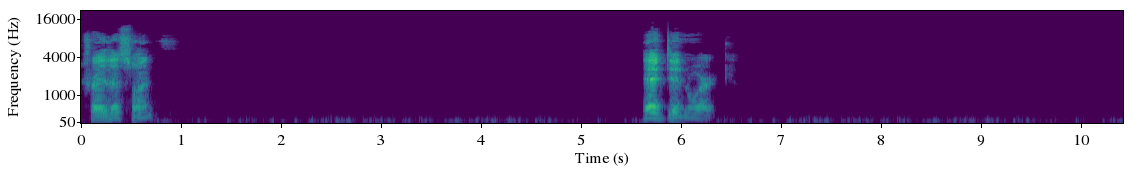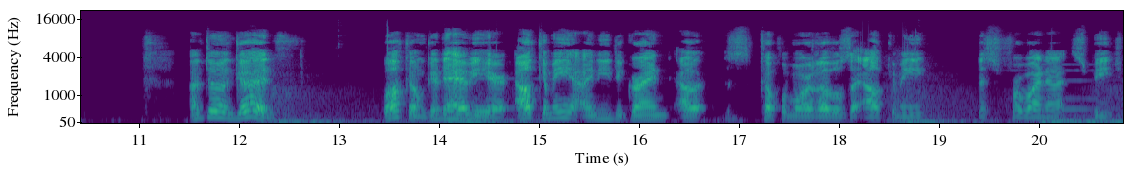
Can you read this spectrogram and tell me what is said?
try this one. That didn't work. I'm doing good. Welcome. Good to have you here. Alchemy, I need to grind out a couple more levels of alchemy. Just for why not? Speech.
